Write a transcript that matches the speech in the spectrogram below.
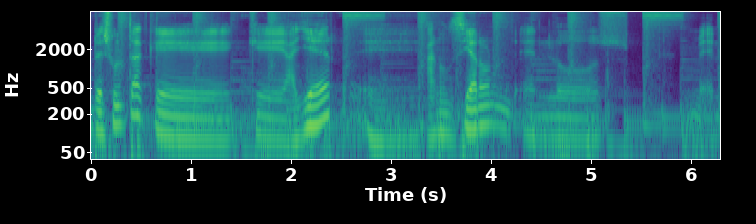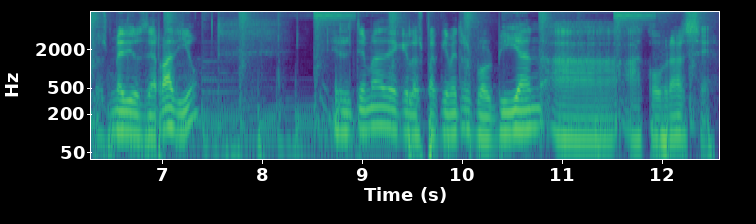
Resulta que, ayer eh, anunciaron en los medios de radio el tema de que los parquímetros volvían a cobrarse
